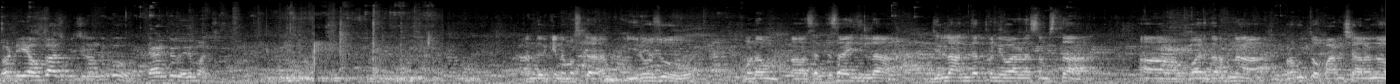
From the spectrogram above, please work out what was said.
కాబట్టి ఈ అవకాశం ఇచ్చినందుకు థ్యాంక్ యూ వెరీ మచ్. అందరికీ నమస్కారం. ఈరోజు మనం సత్యసాయి జిల్లా జిల్లా అంధత్వ నివారణ సంస్థ వారి తరఫున ప్రభుత్వ పాఠశాలలో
